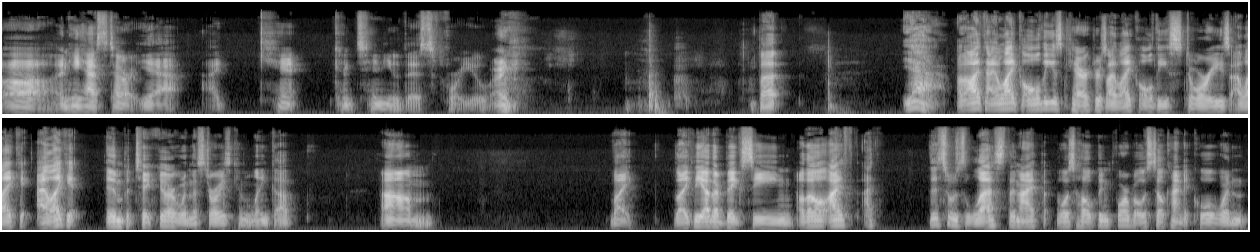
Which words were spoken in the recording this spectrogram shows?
Uh, and he has to tell her, "Yeah, I can't continue this for you." but yeah, I like I like all these characters. I like all these stories. I like it. I like it in particular when the stories can link up. Um, like like the other big scene. Although I I this was less than I th- was hoping for, but it was still kind of cool when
